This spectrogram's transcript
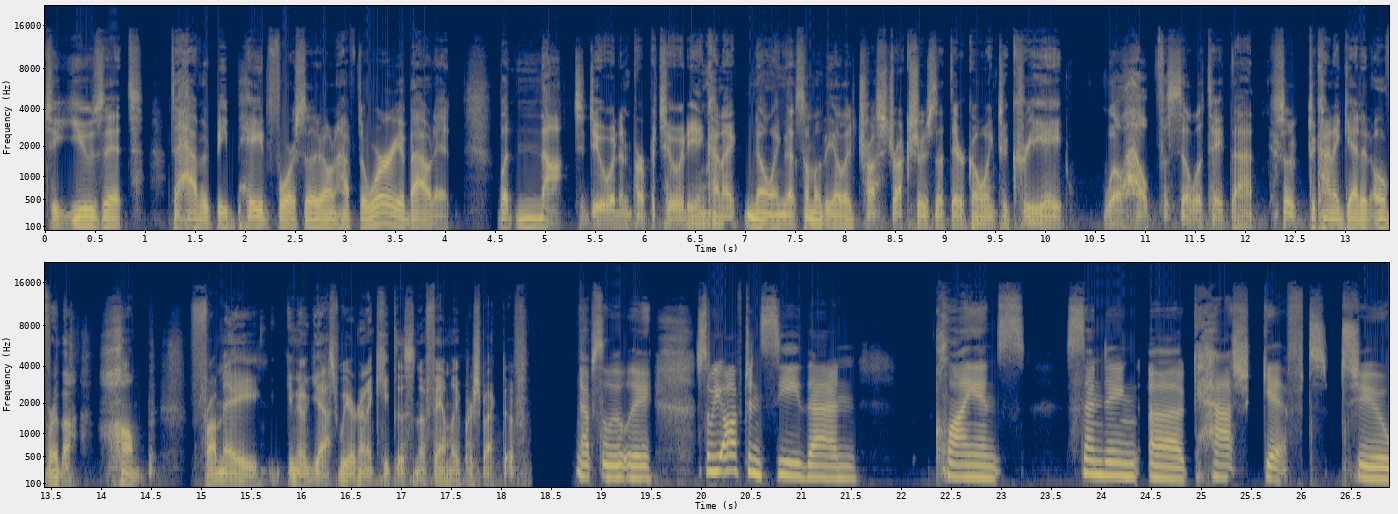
to use it, to have it be paid for so they don't have to worry about it, but not to do it in perpetuity and kind of knowing that some of the other trust structures that they're going to create will help facilitate that. So to kind of get it over the hump from a, you know, yes, we are going to keep this in a family perspective. Absolutely. So we often see then clients sending a cash gift to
